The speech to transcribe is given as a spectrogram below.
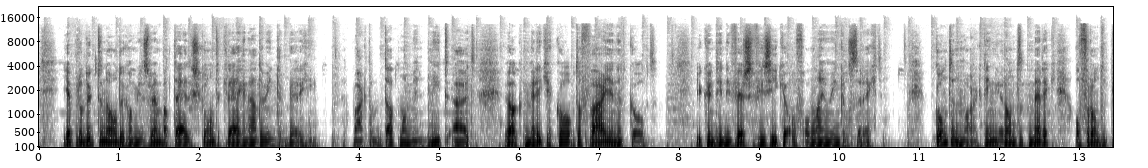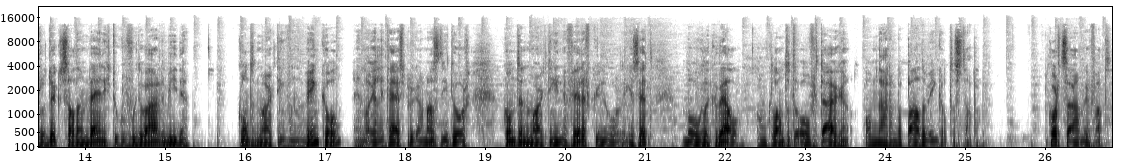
je hebt producten nodig om je zwembad tijdig schoon te krijgen na de winterberging. Het maakt op dat moment niet uit welk merk je koopt of waar je het koopt. Je kunt in diverse fysieke of online winkels terecht. Content marketing rond het merk of rond het product zal dan weinig toegevoegde waarde bieden. Content marketing van de winkel en loyaliteitsprogramma's die door content marketing in de verf kunnen worden gezet, mogelijk wel om klanten te overtuigen om naar een bepaalde winkel te stappen. Kort samengevat.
